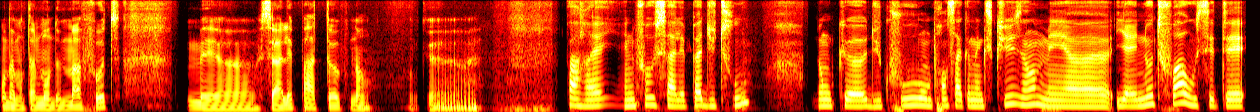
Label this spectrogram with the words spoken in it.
fondamentalement de ma faute. Mais ça allait pas top, non? Donc, ouais. Pareil, une fois où ça allait pas du tout. Donc euh, du coup, on prend ça comme excuse. Hein, mais euh, il y a une autre fois où c'était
